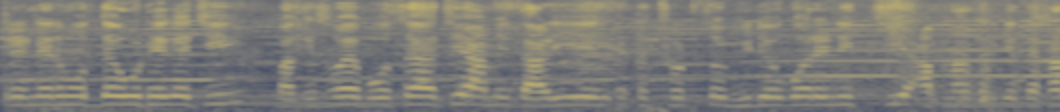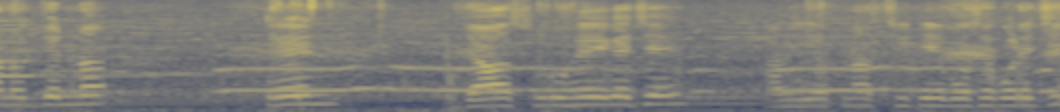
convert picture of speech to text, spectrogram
ট্রেনের মধ্যে উঠে গেছি, বাকি সবাই বসে আছে, আমি দাঁড়িয়ে একটা ছোট্ট ভিডিও করে নিচ্ছি আপনাদেরকে দেখানোর জন্য। ট্রেন যাওয়া শুরু হয়ে গেছে, আমি আপনার সিটে বসে পড়েছি।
